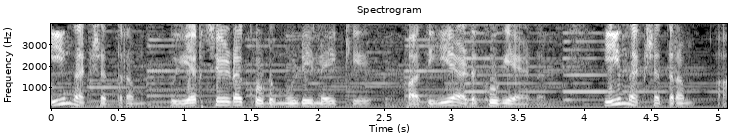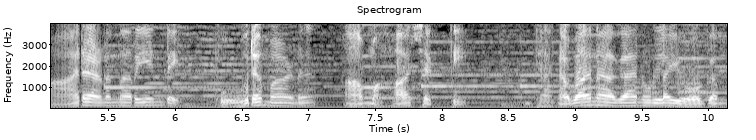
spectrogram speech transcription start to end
ഈ നക്ഷത്രം ഉയർച്ചയുടെ കൊടുമുടിയിലേക്ക് പതിയെ അടുക്കുകയാണ്. ഈ നക്ഷത്രം ആരാണെന്നറിയണ്ടേ? പൂരമാണ് ആ മഹാശക്തി. ധനവാനാകാനുള്ള യോഗം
